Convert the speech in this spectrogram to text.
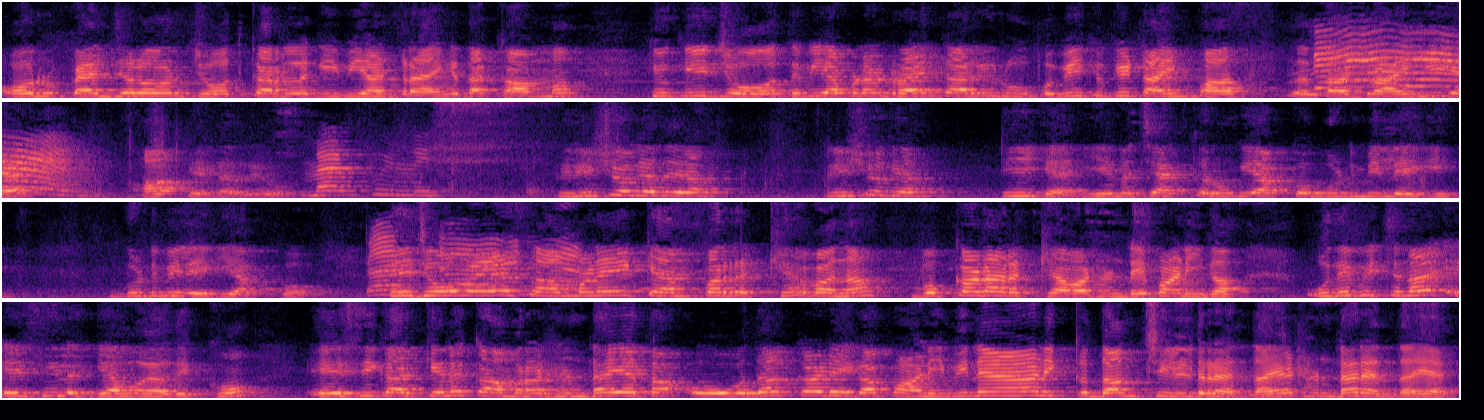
ਔਰ ਰੁਪੈਂਜਲ ਔਰ ਜੋਤ ਕਰਨ ਲੱਗੀ ਵੀ ਆ ਡਰਾਇੰਗ ਦਾ ਕੰਮ ਕਿਉਂਕਿ ਜੋਤ ਵੀ ਆਪਣਾ ਡਰਾਇੰਗ ਕਰ ਰਹੀ ਰੂਪ ਵੀ क्योंकि टाइम पास का ड्राइंग ही है आप क्या कर रहे हो मैं फिनिश फिनिश हो गया तेरा फिनिश हो गया ठीक है ये मैं चेक करूंगी आपको गुड मिलेगी गुड मिलेगी आपको ਤੇ ਜੋ ਮੈਂ ਸਾਹਮਣੇ ਕੈਂਪਰ ਰੱਖਿਆ ਵਾ ਨਾ ਉਹ ਕੜਾ ਰੱਖਿਆ ਵਾ ਠੰਡੇ ਪਾਣੀ ਦਾ ਉਹਦੇ ਵਿੱਚ ਨਾ ਏਸੀ ਲੱਗਿਆ ਹੋਇਆ ਦੇਖੋ ਏਸੀ ਕਰਕੇ ਨਾ ਕਮਰਾ ਠੰਡਾ ਹੈ ਤਾਂ ਉਹਦਾ ਘੜੇਗਾ ਪਾਣੀ ਵੀ ਨਾ ਐਨ ਇੱਕਦਮ ਚਿਲਡ ਰਹਿੰਦਾ ਹੈ ਠੰਡਾ ਰਹਿੰਦਾ ਹੈ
